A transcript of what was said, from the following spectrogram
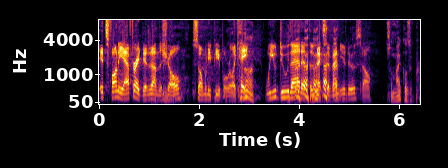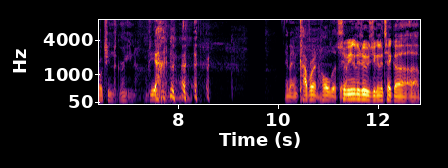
It's funny. After I did it on the show, so many people were like, "Hey, Huh. will you do that at the next event you do?" So So Michael's approaching the green. Yeah. and then cover it and hold it So there. what you're going to do is you're going to take a, a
